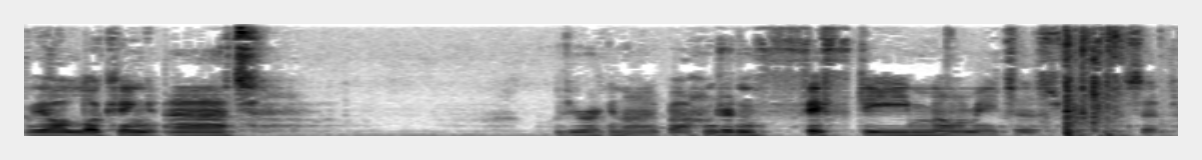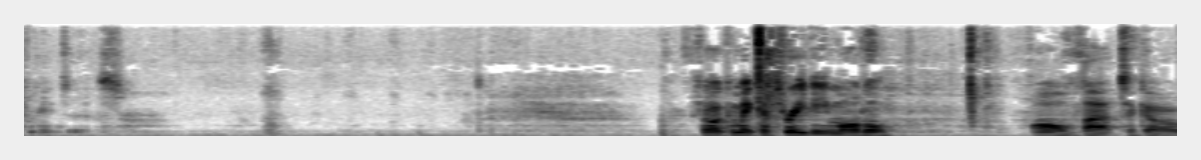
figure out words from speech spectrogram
we are looking at do you reckon I about 150 millimeters 15 centimeters? So I can make a 3d model of that to go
